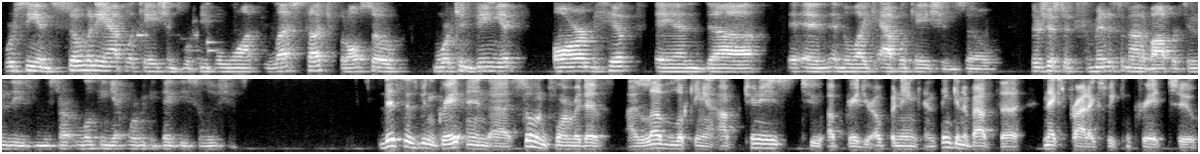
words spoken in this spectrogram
we're seeing so many applications where people want less touch, but also more convenient arm, hip, and uh, and and the like applications. So there's just a tremendous amount of opportunities when we start looking at where we can take these solutions. This has been great and uh, so informative. I love looking at opportunities to upgrade your opening and thinking about the next products we can create to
